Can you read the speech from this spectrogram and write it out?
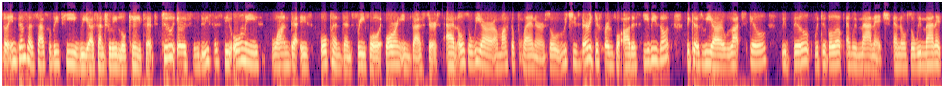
So in terms of accessibility, we are centrally located. Two is this is the only one that is open and free for foreign investors. And also we are a master planner, so which is very different for other ski resorts because we are large scale we build, we develop, and we manage. And also we manage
